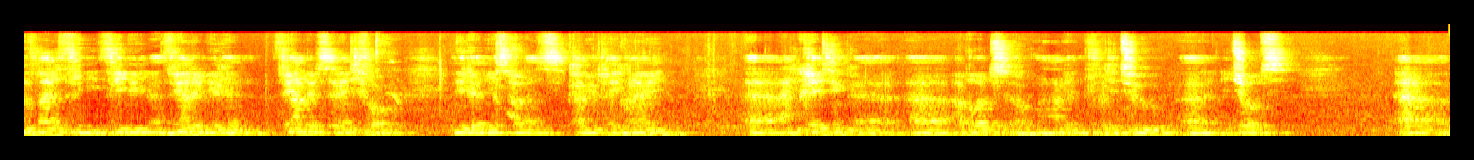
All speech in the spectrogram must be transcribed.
we've had three, three, uh, 300 million, 374 million US dollars coming to the economy and creating uh, uh, about 142 uh, jobs. Uh,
